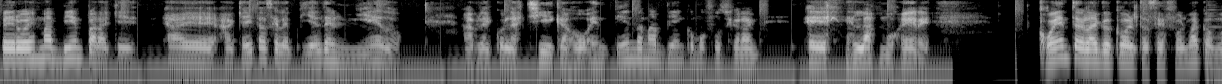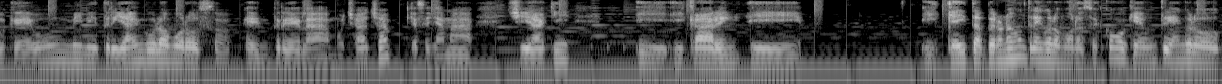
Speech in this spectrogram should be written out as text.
pero es más bien para que eh, a, Keita se le pierda el miedo a hablar con las chicas o entienda más bien cómo funcionan eh, las mujeres. Cuento largo corto, se forma como que un mini triángulo amoroso entre la muchacha que se llama Chiaki y, Karen y, y Keita, pero no es un triángulo amoroso, es como que un triángulo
